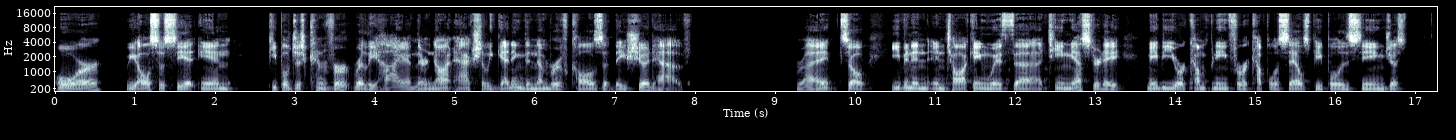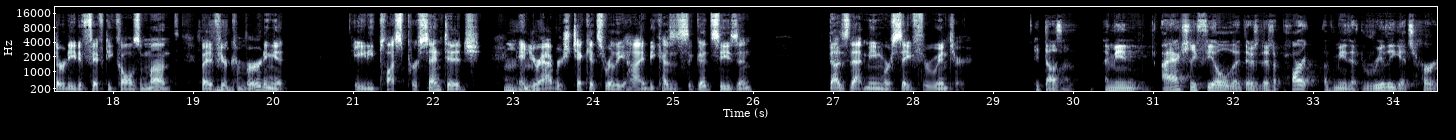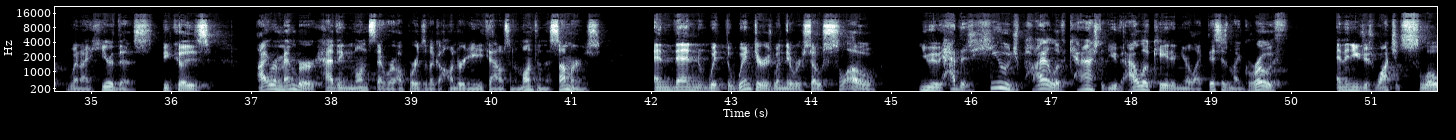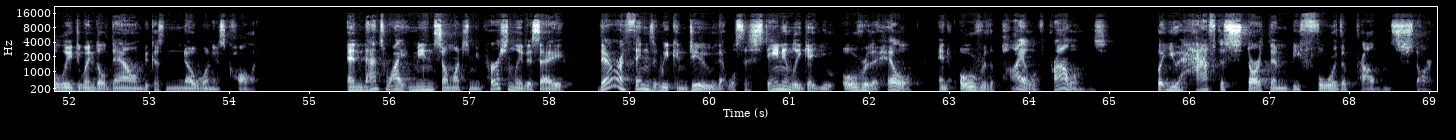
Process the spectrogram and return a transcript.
or we also see it in people just convert really high and they're not actually getting the number of calls that they should have. Right. So even in, in talking with uh, a team yesterday, maybe your company for a couple of salespeople is seeing just 30 to 50 calls a month. But if mm-hmm. you're converting it 80 plus percentage mm-hmm. and your average ticket's really high because it's a good season, does that mean we're safe through winter? It doesn't. I mean, I actually feel that there's there's a part of me that really gets hurt when I hear this because I remember having months that were upwards of like 180,000 a month in the summers. And then with the winters when they were so slow, you have this huge pile of cash that you've allocated and you're like this is my growth and then you just watch it slowly dwindle down because no one is calling. And that's why it means so much to me personally to say there are things that we can do that will sustainably get you over the hill and over the pile of problems. But you have to start them before the problems start.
